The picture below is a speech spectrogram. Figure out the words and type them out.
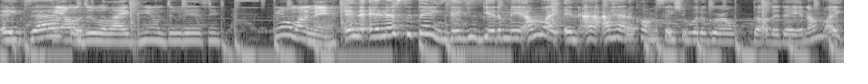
Exactly. He don't do it like he don't do this. He, he don't want a man. and and that's the thing. Then you get a man. I'm like, and I, I had a conversation with a girl the other day, and I'm like,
